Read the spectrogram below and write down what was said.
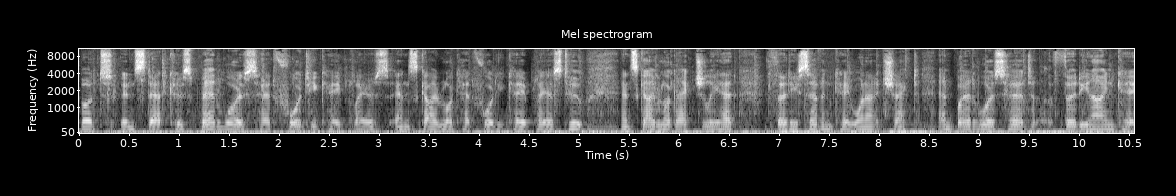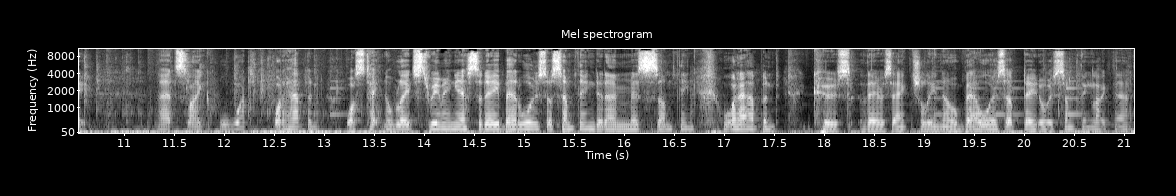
but instead cause Bed Wars had 40k players and Skyblock had 40k players too. And Skyblock actually had 37k when I checked and Bed Wars had 39k. That's like, what? What happened? Was Technoblade streaming yesterday Bed Wars or something? Did I miss something? What happened? Cause there's actually no Bed Wars update or something like that.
